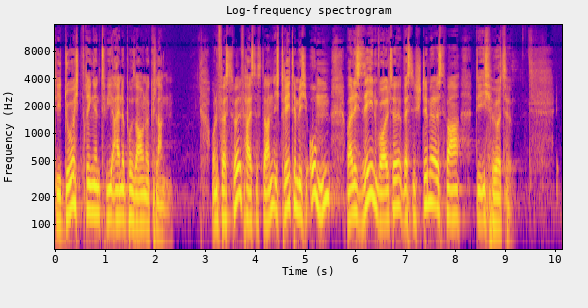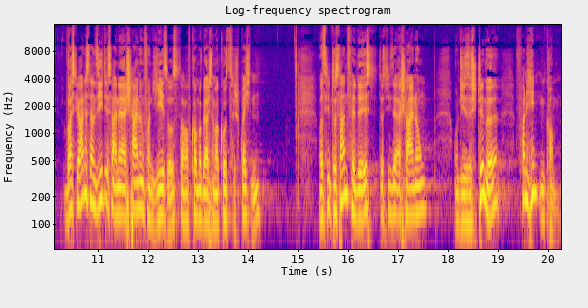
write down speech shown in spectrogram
die durchdringend wie eine Posaune klang. Und in Vers 12 heißt es dann, ich drehte mich um, weil ich sehen wollte, wessen Stimme es war, die ich hörte. Was Johannes dann sieht, ist eine Erscheinung von Jesus. Darauf kommen wir gleich nochmal kurz zu sprechen. Was ich interessant finde, ist, dass diese Erscheinung und diese Stimme von hinten kommen.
